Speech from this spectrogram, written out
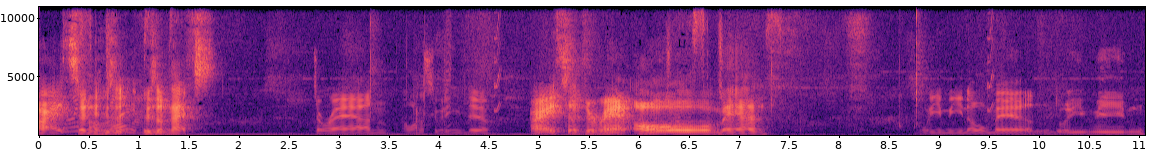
All right, so who's Alright. who's up next? Duran, I want to see what he can do. All right, so Duran. Oh man, What do you mean, oh man? What do you mean?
